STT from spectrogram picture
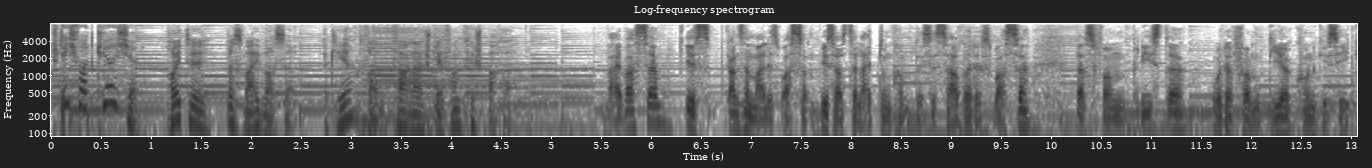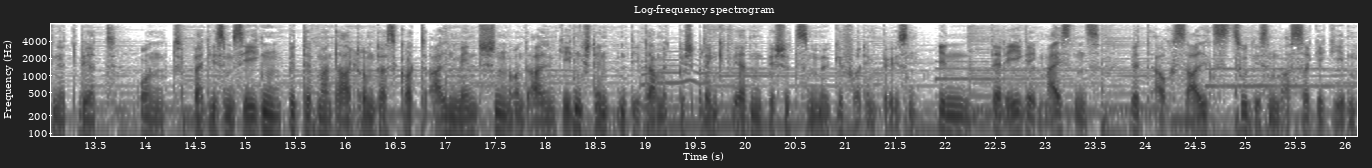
Stichwort Kirche. Heute das Weihwasser, erklärt von Pfarrer Stefan Fischbacher. Weihwasser ist ganz normales Wasser, wie es aus der Leitung kommt. Das ist sauberes Wasser, das vom Priester oder vom Diakon gesegnet wird. Und bei diesem Segen bittet man darum, dass Gott allen Menschen und allen Gegenständen, die damit besprengt werden, beschützen möge vor dem Bösen. In der Regel, meistens, wird auch Salz zu diesem Wasser gegeben.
